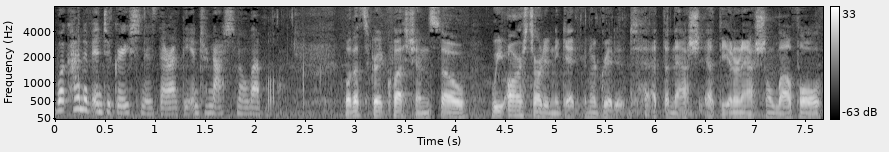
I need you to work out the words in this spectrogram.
What kind of integration is there at the international level? Well, that's a great question. So we are starting to get integrated at the nas- at the international level.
